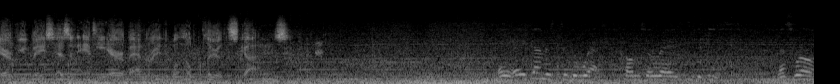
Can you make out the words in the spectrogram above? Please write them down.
Airview Base has an anti-air battery that will help clear the skies. AA gun is to the west, comms array to the east. Let's roll.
